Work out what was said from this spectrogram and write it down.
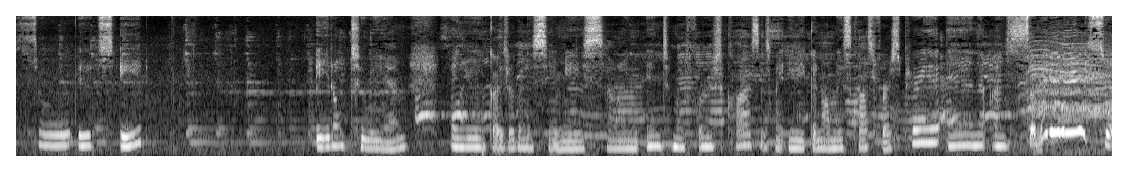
So it's 8 8.02 a.m. and you guys are going to see me sign into my first class. It's my economics class first period and I'm submitted it. So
